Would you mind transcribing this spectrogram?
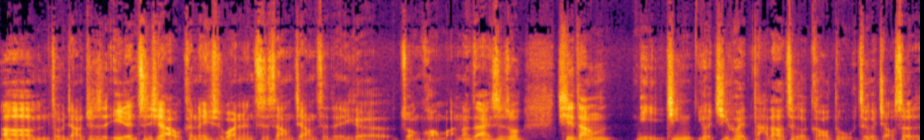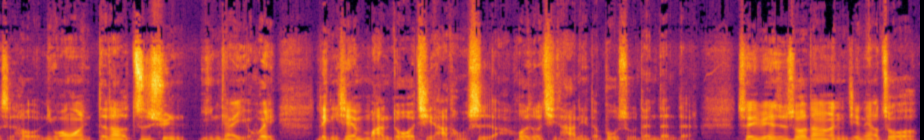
嗯，怎么讲？就是一人之下，可能也是万人之上这样子的一个状况吧。那再来是说，其实当你已经有机会达到这个高度、这个角色的时候，你往往得到的资讯应该也会领先蛮多其他同事啊，或者说其他你的部署等等的。所以便是说，当然你今天要做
